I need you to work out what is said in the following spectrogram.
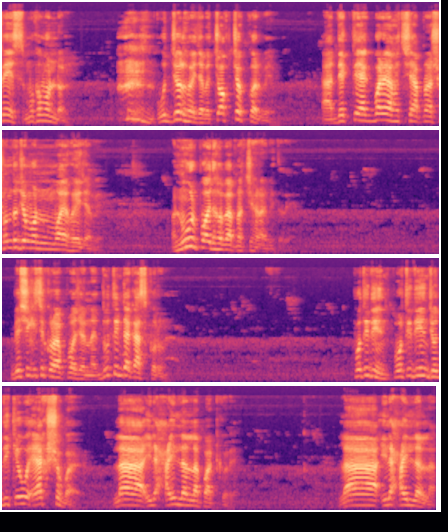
ফেস মুখমণ্ডল উজ্জ্বল হয়ে যাবে, চকচক করবে। আর দেখতে একবারে হচ্ছে আপনার সৌন্দর্যময় হয়ে যাবে। নূর পয়দা হবে আপনার চেহারার ভিতরে। বেশি কিছু করার প্রয়োজন নাই। দু তিনটা কাজ করুন। প্রতিদিন প্রতিদিন যদি কেউ একশো বার, লা ইলাহা ইল্লাল্লাহ পাঠ করে, লা ইলাহা ইল্লাল্লাহ,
